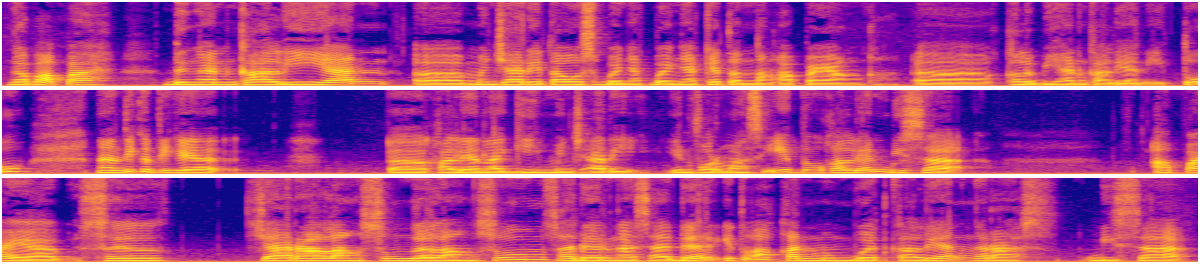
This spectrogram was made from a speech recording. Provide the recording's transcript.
Nggak apa-apa. Dengan kalian uh, mencari tahu sebanyak-banyaknya tentang apa yang uh, kelebihan kalian itu nanti ketika uh, kalian lagi mencari informasi itu kalian bisa apa ya secara langsung nggak langsung sadar nggak sadar itu akan membuat kalian ngeras bisa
